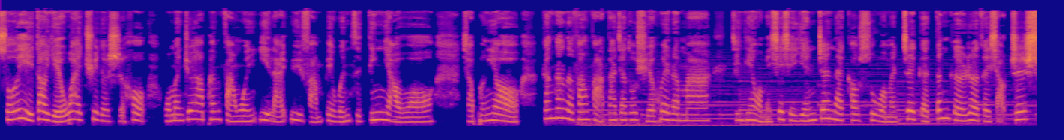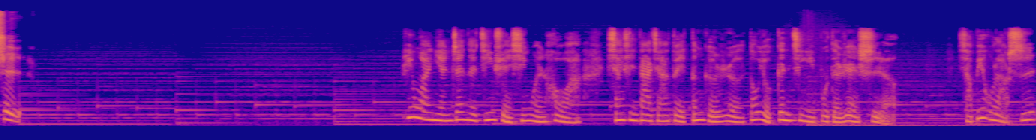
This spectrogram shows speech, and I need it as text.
所以到野外去的时候，我们就要喷防蚊液来预防被蚊子叮咬哦。小朋友，刚刚的方法大家都学会了吗？今天我们谢谢颜真来告诉我们这个登革热的小知识。听完颜真的精选新闻后啊，相信大家对登革热都有更进一步的认识了。小壁虎老师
